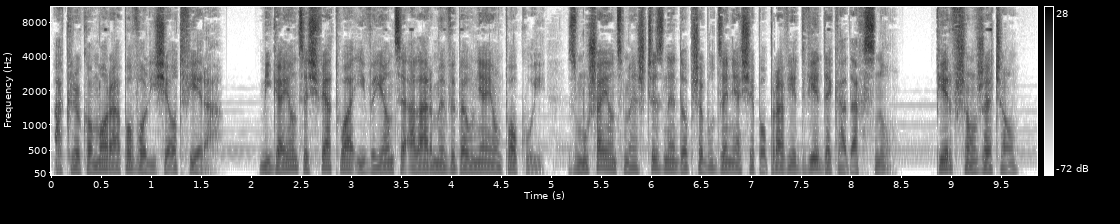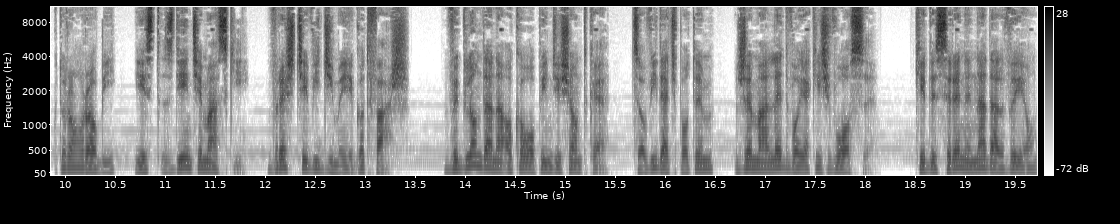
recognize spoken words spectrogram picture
a kriokomora powoli się otwiera. Migające światła i wyjące alarmy wypełniają pokój, zmuszając mężczyznę do przebudzenia się po prawie dwie dekadach snu. Pierwszą rzeczą, którą robi, jest zdjęcie maski, wreszcie widzimy jego twarz. Wygląda na około pięćdziesiątkę, co widać po tym, że ma ledwo jakieś włosy. Kiedy syreny nadal wyją,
